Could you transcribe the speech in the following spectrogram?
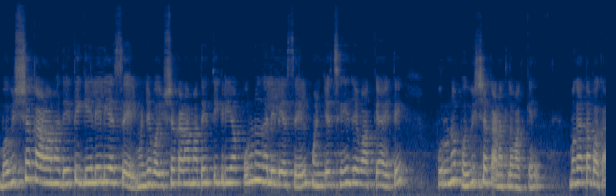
भविष्यकाळामध्ये ती गेलेली असेल. म्हणजे भविष्यकाळामध्ये ती क्रिया पूर्ण झालेली असेल. म्हणजेच हे जे वाक्य आहे ते पूर्ण भविष्यकाळातलं वाक्य आहे. मग आता बघा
